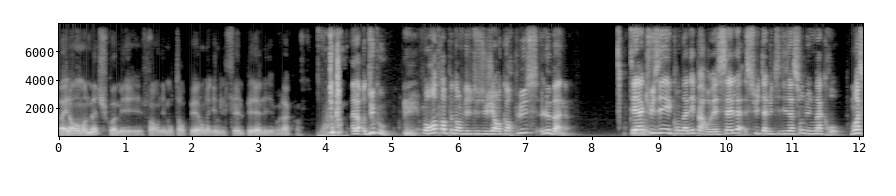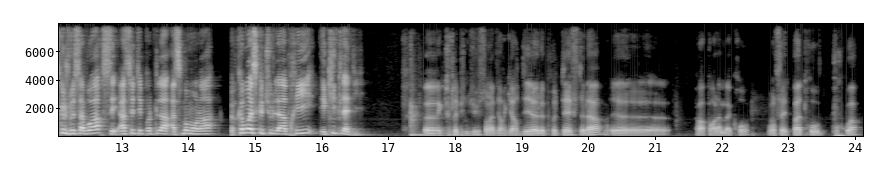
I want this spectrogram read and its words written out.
pas énormément de matchs, quoi, mais enfin, on est monté en PL, on a gagné le CL, PL et voilà, quoi. Alors, du coup, on rentre un peu dans le vif du sujet encore plus, le ban. T'es Mhm. accusé et condamné par ESL suite à l'utilisation d'une macro. Moi, ce que je veux savoir, c'est à cette époque-là, à ce moment-là, comment est-ce que tu l'as appris et qui te l'a dit? Euh, avec toute la Pinjus, on avait regardé euh, le protest là, euh, par rapport à la macro. On savait pas trop pourquoi,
